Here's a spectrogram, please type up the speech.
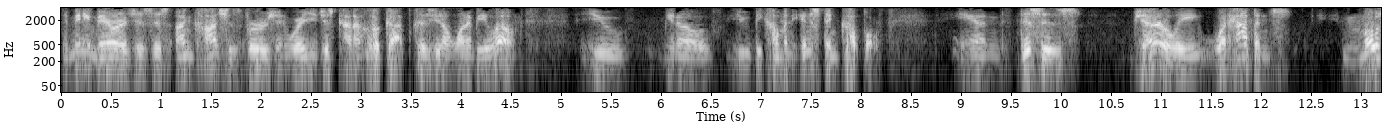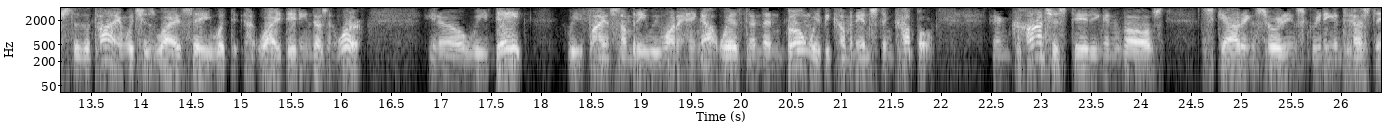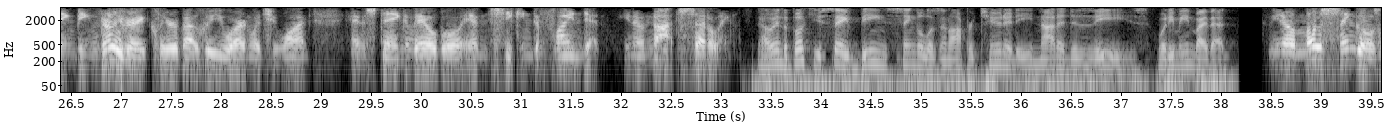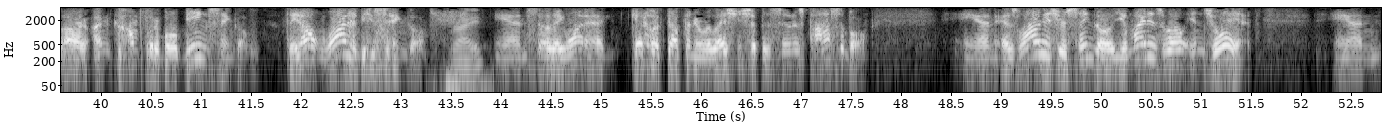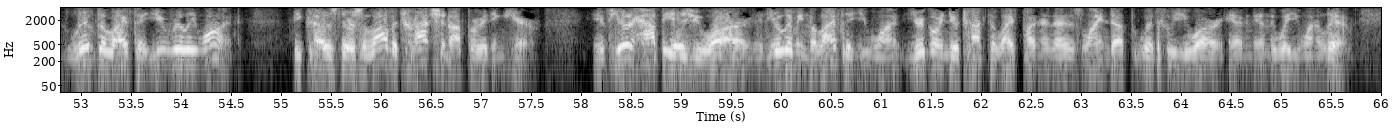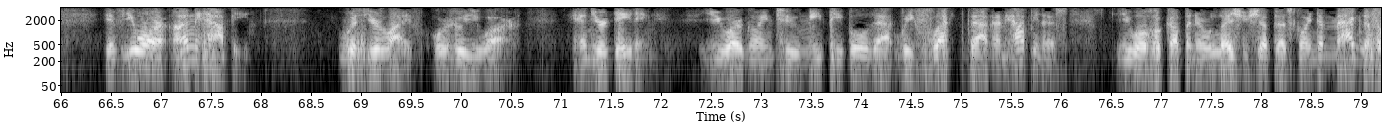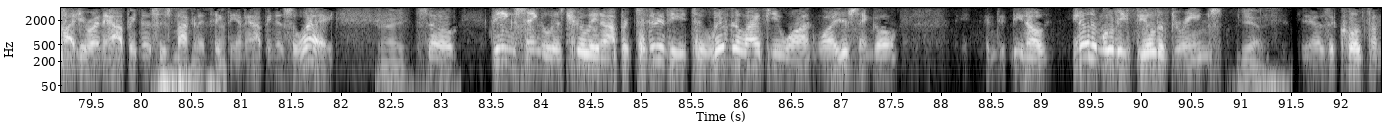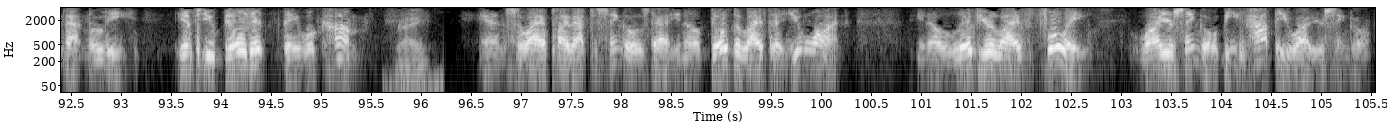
The mini marriage is this unconscious version where you just kind of hook up because you don't want to be alone. You, you know, you become an instant couple. And this is generally what happens most of the time, which is why I say what, why dating doesn't work. You know, we date, we find somebody we want to hang out with, and then boom, we become an instant couple. And conscious dating involves scouting, sorting, screening, and testing, being very, very clear about who you are and what you want, and staying available and seeking to find it, you know, not settling. Now, in the book, you say being single is an opportunity, not a disease. What do you mean by that? You know, most singles are uncomfortable being single. They don't want to be single. Right. And so they want to get hooked up in a relationship as soon as possible. And as long as you're single, you might as well enjoy it and live the life that you really want because there's a law of attraction operating here. If you're happy as you are and you're living the life that you want, you're going to attract a life partner that is lined up with who you are and, and the way you want to live. If you are unhappy with your life or who you are and you're dating, you are going to meet people that reflect that unhappiness you will hook up in a relationship that's going to magnify your unhappiness. It's not going to take the unhappiness away. Right. So being single is truly an opportunity to live the life you want while you're single. You know, you know the movie Field of Dreams? Yes. You know, there's a quote from that movie. If you build it, they will come. Right. And so I apply that to singles that, you know, build the life that you want. You know, live your life fully while you're single. Be happy while you're single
